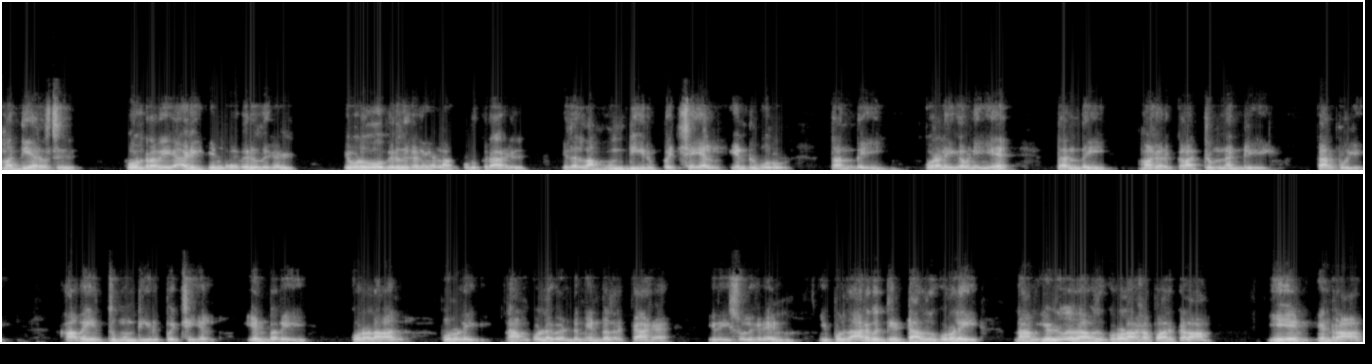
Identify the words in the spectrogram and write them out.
மத்திய அரசு போன்றவை அளிக்கின்ற விருதுகள் எவ்வளவோ விருதுகளை எல்லாம் கொடுக்கிறார்கள். இதெல்லாம் முந்தி இருப்பை செயல் என்று பொருள். தந்தை குரலை கவனிய தந்தை மகர் காற்றும் நன்றி கார்புள்ளி அவையத்து முந்தி இருப்பை செயல் என்பதை குரலால் பொருளை நாம் கொள்ள வேண்டும் என்பதற்காக இதை சொல்கிறேன். இப்பொழுது அறுபத்தி எட்டாவது குரலை நாம் எழுபதாவது குரலாக பார்க்கலாம். ஏன் என்றால்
